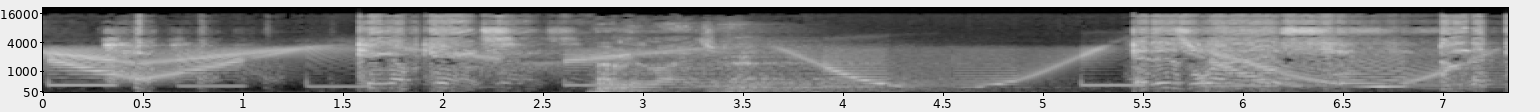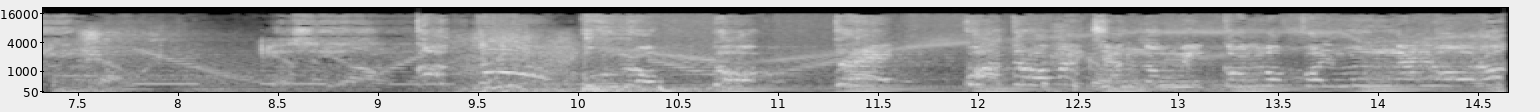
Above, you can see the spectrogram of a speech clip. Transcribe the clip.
King of Kings. I'm Elijah. It is what it is. I'm the king. Yes, you don't. Uno, dos, tres, cuatro, este marchando mi combo forma un algo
